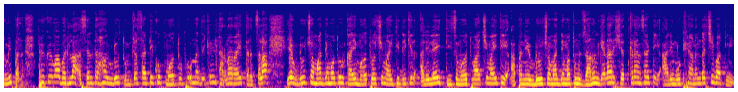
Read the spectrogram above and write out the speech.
तुम्ही पण पीक विमा भरला असेल तर हा व्हिडिओ तुमच्यासाठी खूप महत्त्वपूर्ण देखील ठरणार आहे. तर चला या व्हिडिओच्या माध्यमातून काही महत्वाची माहिती देखील आलेली आहे. तीच महत्वाची माहिती आपण या व्हिडिओच्या माध्यमातून जाणून घेणार. शेतकऱ्यांसाठी आली मोठी आनंदाची बातमी.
